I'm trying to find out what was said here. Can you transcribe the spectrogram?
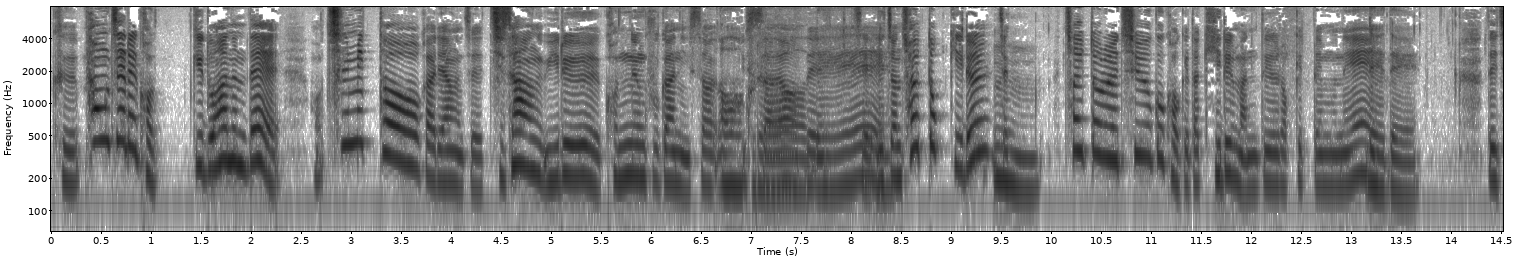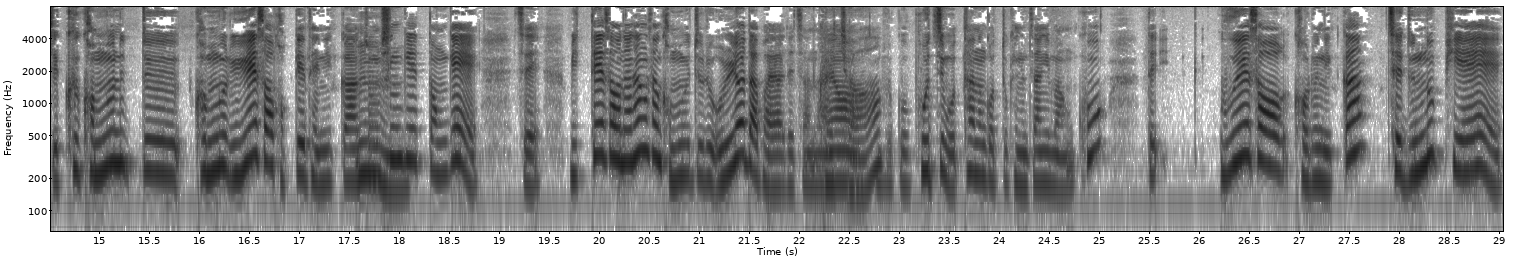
그 평지를 걷 기도 하는데 어, 7m 가량 이제 지상 위를 걷는 구간이 있어 어, 있어요. 네. 네. 이제 예전 철도길을 이제 음. 철도를 치우고 거기다 길을 만들었기 때문에 네네. 네. 근데 이제 그 건물들 건물 위에서 걷게 되니까 좀 음. 신기했던 게 이제 밑에서는 항상 건물들을 올려다 봐야 되잖아요. 그렇죠. 그리고 보지 못하는 것도 굉장히 많고 근데 위에서 걸으니까 제 눈높이에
